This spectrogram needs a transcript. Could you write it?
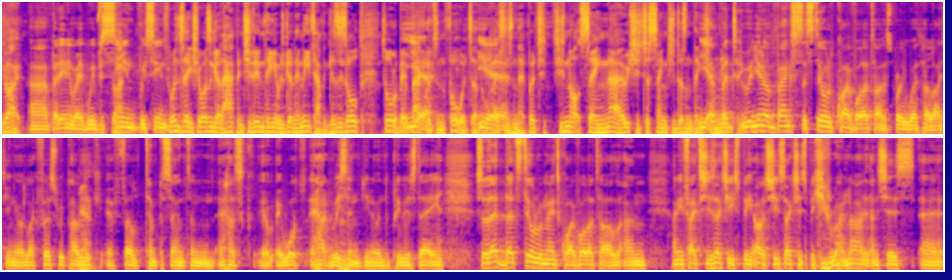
Right. Uh, but anyway, we've seen right. we've seen. She wasn't saying she wasn't going to happen. She didn't think it was going to need to happen because it's all it's all a bit backwards yeah. and forwards otherwise, yeah. isn't it? But she, she's not saying no. She's just saying she doesn't think yeah, she'll need to. you know, banks are still quite volatile. It's probably worth highlighting. You know, like First Republic yeah. fell ten percent, and it has it was it had recent. Mm. You know, in the previous day, so that that still remains quite volatile. And and in fact, she's actually speaking. Oh, she's actually speaking right now, and says uh,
